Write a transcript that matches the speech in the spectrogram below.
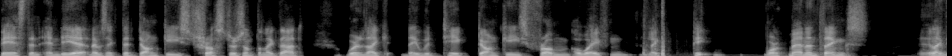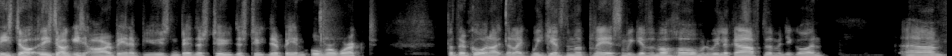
based in India, and it was like the Donkeys Trust or something like that, where like they would take donkeys from away from like pe- workmen and things. Yeah. Like these do- these donkeys are being abused and be- there's two there's two they're being overworked, but they're going out. They're like we give them a place and we give them a home and we look after them. And you're going, um,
